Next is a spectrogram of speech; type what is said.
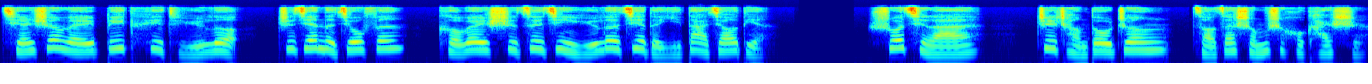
前身为 Big Hit 娱乐之间的纠纷，可谓是最近娱乐界的一大焦点。说起来，这场斗争早在什么时候开始？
